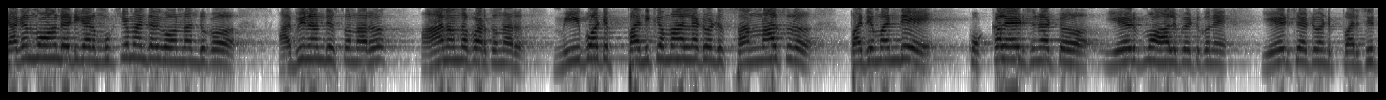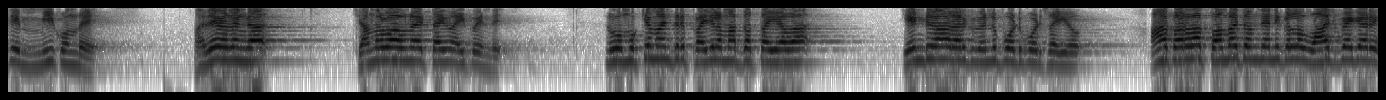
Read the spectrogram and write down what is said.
జగన్మోహన్ రెడ్డి గారు ముఖ్యమంత్రిగా ఉన్నందుకు అభినందిస్తున్నారు ఆనందపడుతున్నారు. మీ పోటీ పనికి మాలినటువంటి సన్నాసులు పది మంది కుక్కలు ఏడ్చినట్టు ఏడుపు మొహాలు పెట్టుకుని ఏడ్చేటువంటి పరిస్థితి మీకుంది. అదేవిధంగా చంద్రబాబు నాయుడు టైం అయిపోయింది. నువ్వు ముఖ్యమంత్రి ప్రజల మద్దతు అయ్యావా? ఎన్టీఆర్ గారికి వెన్నుపోటు పొడిచి అయ్యావు ఆ తర్వాత తొంభై తొమ్మిది ఎన్నికల్లో వాజ్పేయి గారి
